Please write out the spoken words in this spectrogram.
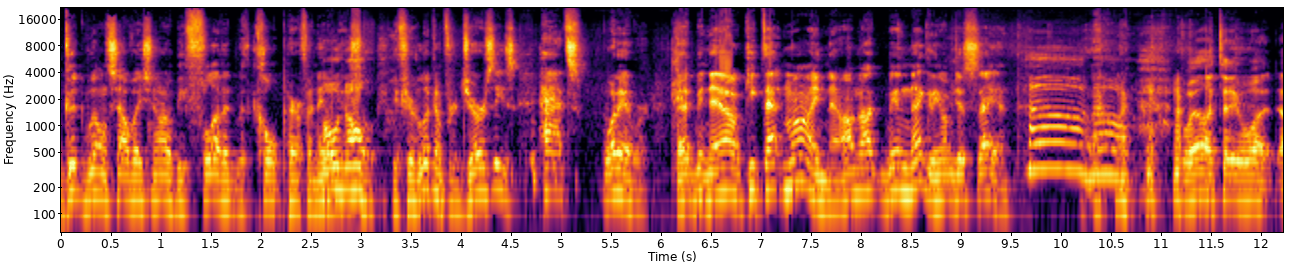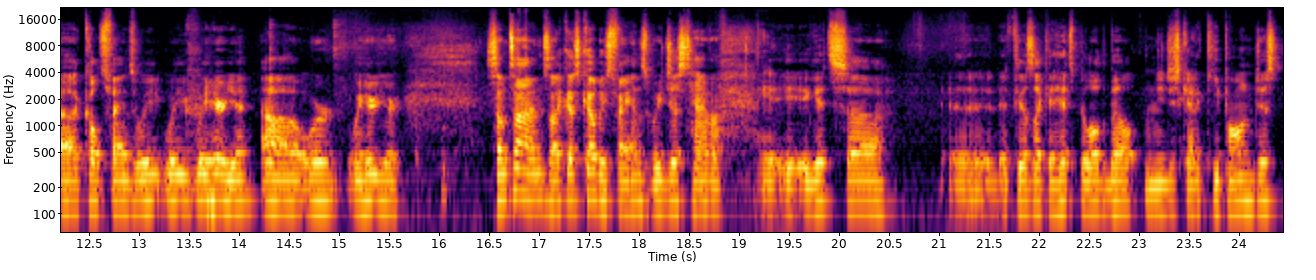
Goodwill and Salvation Army will be flooded with Colt paraphernalia. Oh, no. So if you're looking for jerseys, hats, whatever, that'd be now. Keep that in mind. Now I'm not being negative. I'm just saying. Oh no! well, I tell you what, uh, Colts fans, we, we, we hear you. Uh, we're we hear you. Sometimes, like us Cubbies fans, we just have a. It, it gets. Uh, it feels like it hits below the belt, and you just got to keep on just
